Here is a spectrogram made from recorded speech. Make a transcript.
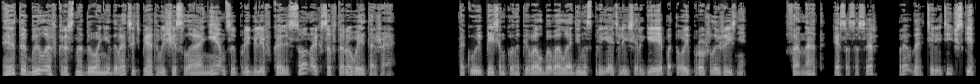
Это было в Краснодоне 25 числа, а немцы прыгали в кальсонах со второго этажа. Такую песенку напевал бывало один из приятелей Сергея по той прошлой жизни. Фанат СССР, правда, теоретически.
